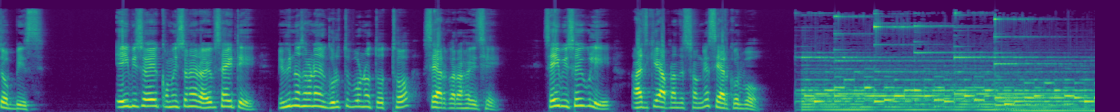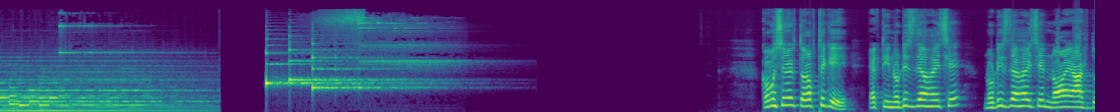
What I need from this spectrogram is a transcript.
চব্বিশ। এই বিষয়ে কমিশনের ওয়েবসাইটে বিভিন্ন ধরনের গুরুত্বপূর্ণ তথ্য শেয়ার করা হয়েছে। সেই বিষয়গুলি আজকে আপনাদের সঙ্গে শেয়ার করব। কমিশনের তরফ থেকে একটি নোটিশ দেওয়া হয়েছে। নোটিশ দেওয়া হয়েছে নয় আট দু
